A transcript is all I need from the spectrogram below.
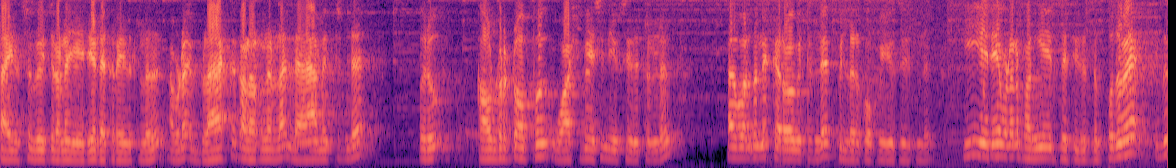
ടൈൽസ് ഉപയോഗിച്ചിട്ടാണ് ഏരിയ ഡെക്കറേറ്റ് ചെയ്തിട്ടുള്ളത്. അവിടെ ബ്ലാക്ക് കളറിലുള്ള ലാമറ്റിന്റെ ഒരു counter top wash basin use ചെയ്തിട്ടുണ്ട്. അതുപോലെ തന്നെ കെറോവിറ്റിന്റെ പില്ലർ കോപ്പ് യൂസ് ചെയ്തിട്ടുണ്ട്. ഈ ഏരിയ വളരെ ഭംഗിയായിട്ട് സെറ്റ് ചെയ്തിട്ടുണ്ട്. പൊതുവേ ഇത്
